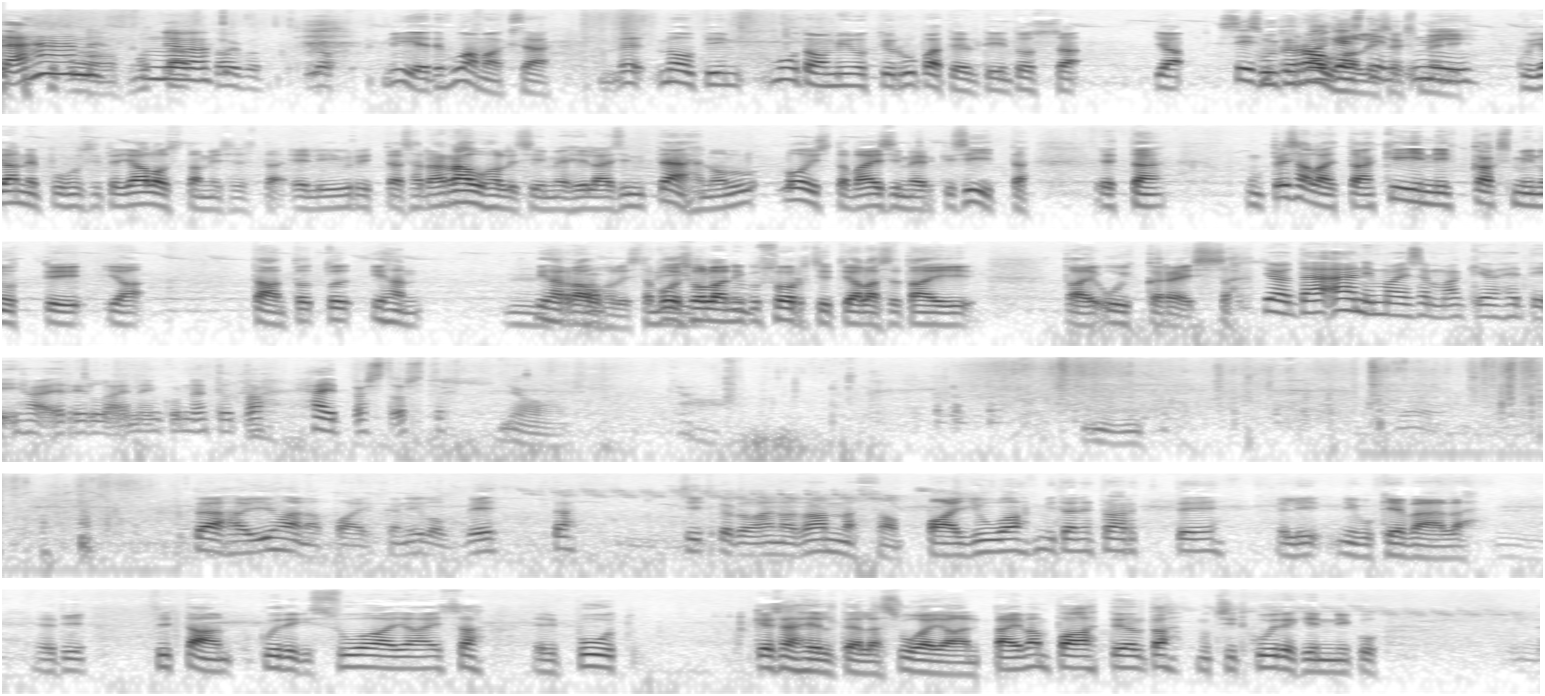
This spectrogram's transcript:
tähän. Joo, mutta no. toivot, jo. Niin, että huomaatko me, me oltiin muutama minuutti rupateltiin tuossa ja siis kuinka rauhalliseksi meni, niin. kun Janne puhui siitä jalostamisesta, eli yrittää saada rauhallisia mehiläisiä, niin tämähän on loistava esimerkki siitä, että kun pesä laittaa kiinni kaksi minuuttia ja tämä on to, to, ihan, mm. ihan rauhallista. Niin. Voisi olla niin kuin sortsit jalassa tai, tai uikkareissa. Joo, tämä äänimaisemakin on heti ihan erilainen, kun ne tota, häippäsi tuosta. Joo. Tämähän on ihana paikka, niillä on vettä. Sitten kato aina rannassa on pajua, mitä ne tarvitsee, eli niin kuin keväällä. Eli sitten on kuitenkin suojaisa, eli puut kesähelteellä suojaan päivän pahteelta, mutta sitten kuitenkin niin kuin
